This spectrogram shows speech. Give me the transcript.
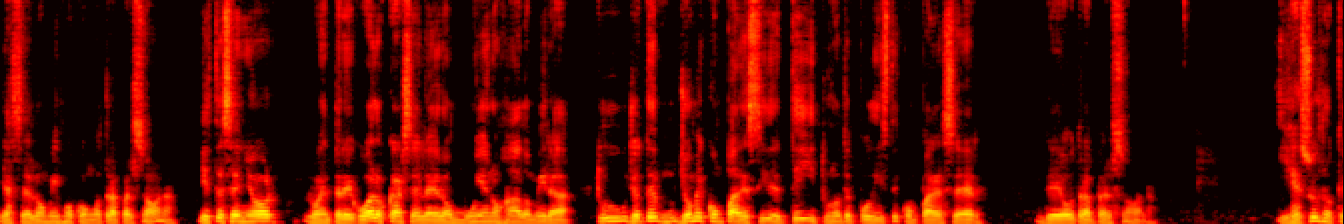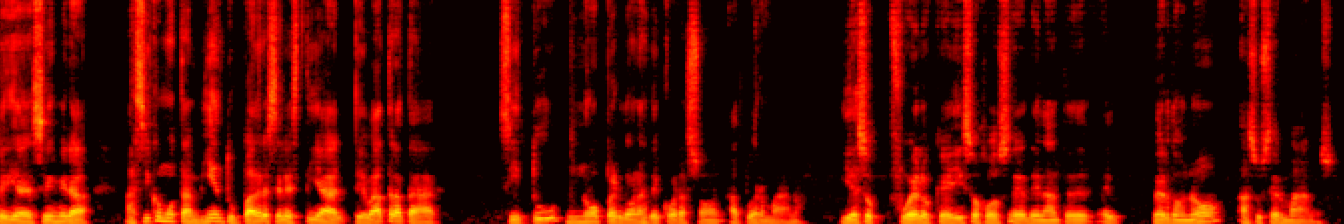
y hacer lo mismo con otra persona. Y este Señor lo entregó a los carceleros muy enojado, mira, tú, yo, te, yo me compadecí de ti y tú no te pudiste compadecer de otra persona. Y Jesús nos quería decir, mira, así como también tu Padre Celestial te va a tratar si tú no perdonas de corazón a tu hermano. Y eso fue lo que hizo José delante de él. Perdonó a sus hermanos.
